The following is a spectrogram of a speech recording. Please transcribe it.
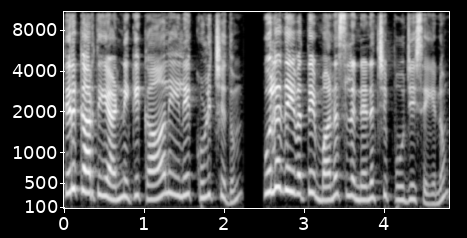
திருக்கார்த்திகை அன்னைக்கு காலையிலே குளிச்சதும் குலதெய்வத்தை மனசுல நினைச்சு பூஜை செய்யணும்.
